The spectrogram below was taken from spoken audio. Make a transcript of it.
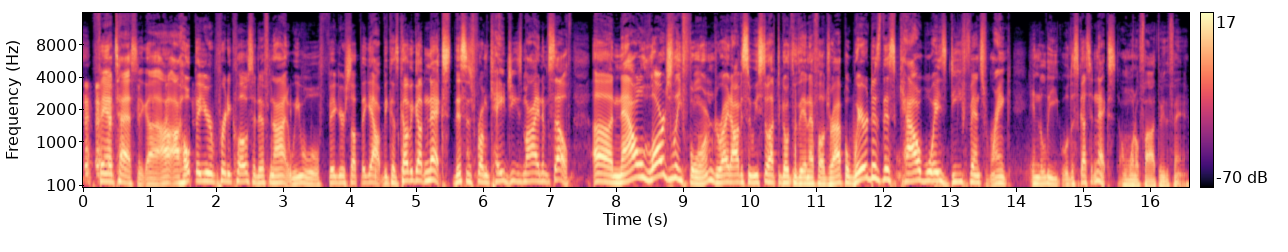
Fantastic. Uh, I, I, hope that you're pretty close, and if not, we will figure something out. Because coming up next, this is from KG's mind himself. Uh, now largely formed, right? Obviously, we still have to go through the NFL draft, but where does this Cowboys defense rank in the league? We'll discuss it next on 105 through the fan.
